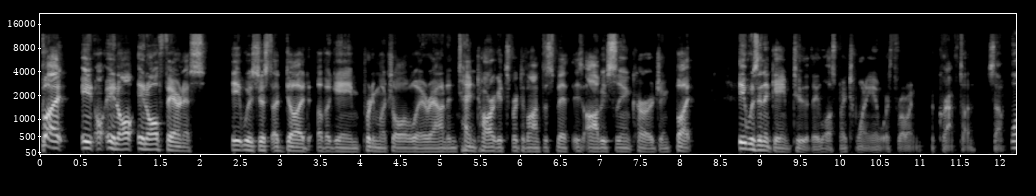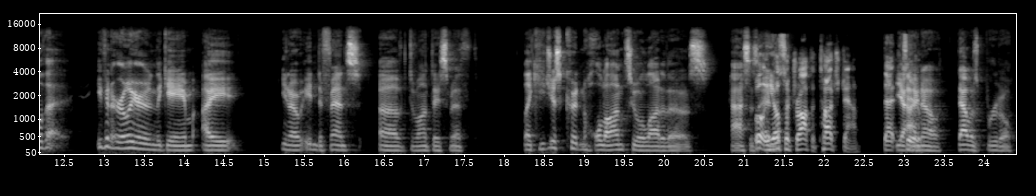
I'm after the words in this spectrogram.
but in in all in all fairness, it was just a dud of a game pretty much all the way around. And ten targets for Devonta Smith is obviously encouraging, but it was in a game too that they lost by twenty and were throwing a crap ton. So Well, that even earlier in the game, I, you know, in defense of Devonta Smith, like he just couldn't hold on to a lot of those passes. Well, he also dropped a touchdown. That yeah, too. I know that was brutal.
